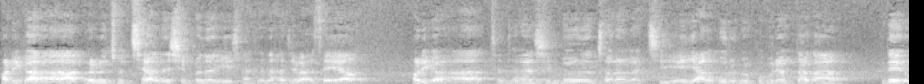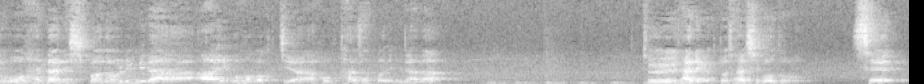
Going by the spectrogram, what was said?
허리가 별로 좋지 않으신 분은 이 자세는 하지 마세요. 허리가 튼튼하신 분 저랑 같이 양 무릎을 구부렸다가 그대로 한 다리씩 뻗어 올립니다. 아이고 허벅지야. 호흡 다섯 번입니다. 하나 둘 다리 각도 45도 셋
